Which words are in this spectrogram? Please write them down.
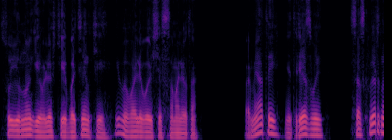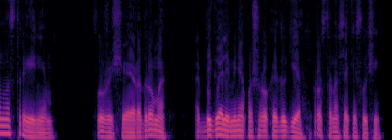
сую ноги в легкие ботинки и вываливаюсь из самолета. Помятый, нетрезвый, со скверным настроением. Служащие аэродрома оббегали меня по широкой дуге, просто на всякий случай.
